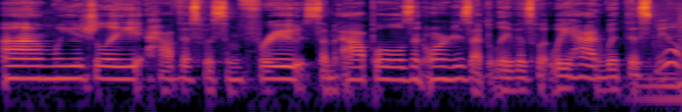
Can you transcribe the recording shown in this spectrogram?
Um, we usually have this with some fruit, some apples and oranges, I believe is what we had with this meal.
